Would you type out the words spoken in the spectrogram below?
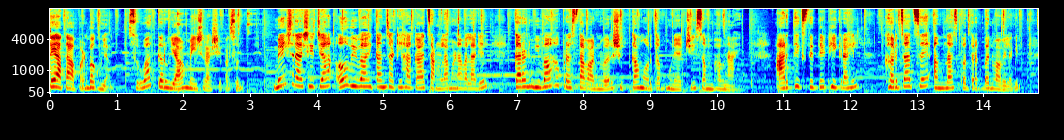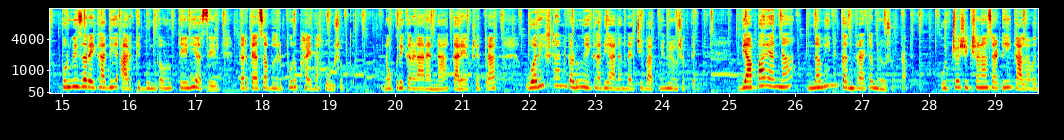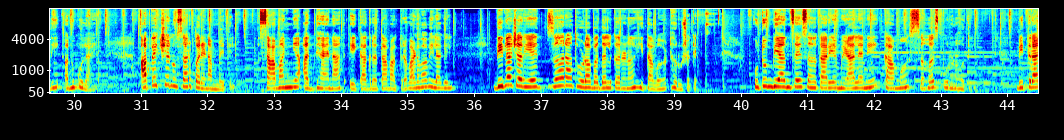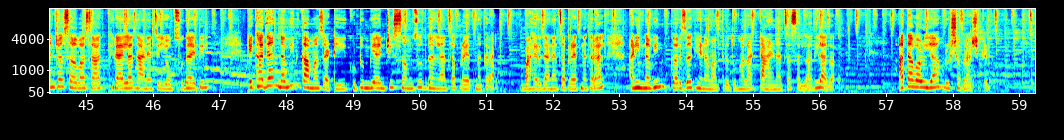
ते आता आपण बघूया. सुरुवात करूया मेष राशीपासून. मेष राशीच्या अविवाहितांसाठी हा काळ चांगला म्हणावा लागेल कारण विवाह प्रस्तावांवर शिक्कामोर्तब होण्याची संभावना आहे. आर्थिक स्थिती ठीक राहील खर्चाचे अंदाजपत्रक बनवावे लागेल. पूर्वी जर एखादी आर्थिक गुंतवणूक केली असेल तर त्याचा भरपूर फायदा होऊ शकतो. नोकरी करणाऱ्यांना कार्यक्षेत्रात वरिष्ठांकडून एखादी आनंदाची बातमी मिळू शकते. व्यापाऱ्यांना नवीन कंत्राटं मिळू शकतात. उच्च शिक्षणासाठी कालावधी अनुकूल आहे. अपेक्षेनुसार परिणाम मिळतील. सामान्य अध्ययनात एकाग्रता मात्र वाढवावी लागेल. दिनचर्येत जरा थोडा बदल करणं हितावह ठरू शकेल. कुटुंबियांचे सहकार्य मिळाल्याने कामं सहज पूर्ण होतील. मित्रांच्या सहवासात फिरायला जाण्याचे योग सुद्धा येतील. एखाद्या नवीन कामासाठी कुटुंबियांची समजूत घालण्याचा प्रयत्न कराल. बाहेर जाण्याचा प्रयत्न कराल आणि नवीन कर्ज घेणं मात्र तुम्हाला टाळण्याचा सल्ला दिला जातो. आता वळूया वृषभ राशीकडे.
